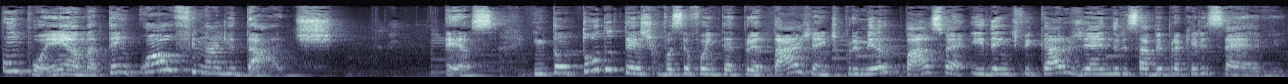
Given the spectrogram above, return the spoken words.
Um poema tem qual finalidade? Essa. Então, todo texto que você for interpretar, gente, o primeiro passo é identificar o gênero e saber para que ele serve.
